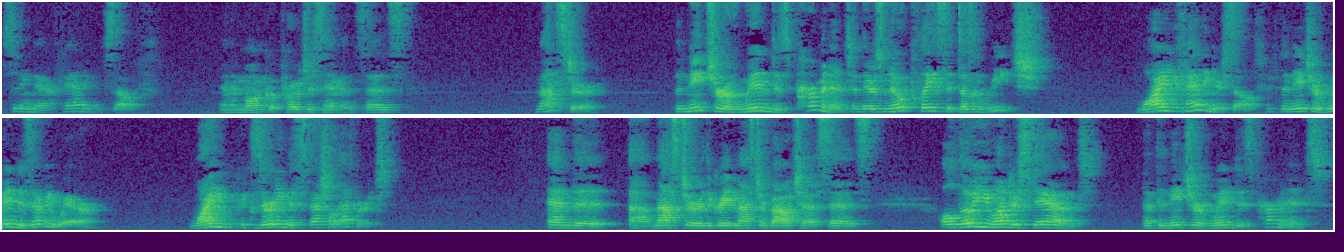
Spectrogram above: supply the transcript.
sitting there fanning himself. And a monk approaches him and says, Master, the nature of wind is permanent and there's no place it doesn't reach. Why are you fanning yourself? If the nature of wind is everywhere, why are you exerting this special effort? And the uh, master, the great master Baoche says, although you understand that the nature of wind is permanent,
